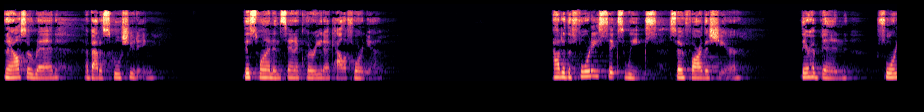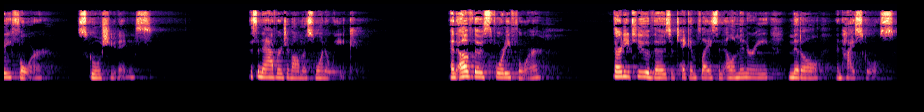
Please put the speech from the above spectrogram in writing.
And I also read about a school shooting, this one in Santa Clarita, California. Out of the 46 weeks so far this year, there have been 44 school shootings. That's an average of almost one a week. And of those 44, 32 of those have taken place in elementary, middle, and high schools.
